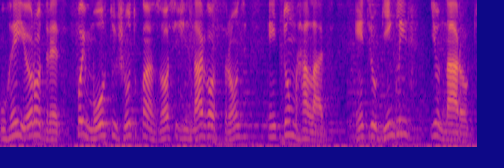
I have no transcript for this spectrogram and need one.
O rei Orodreth foi morto junto com as hostes de Nargothrond em Tumhalad, entre o Ginglith e o Narog.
